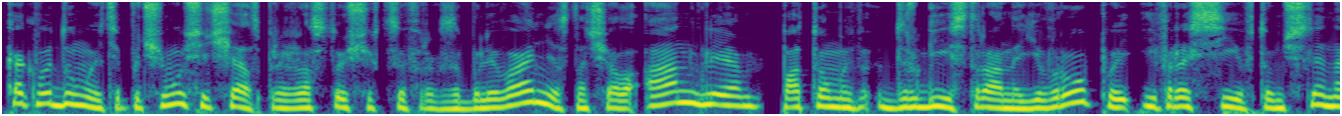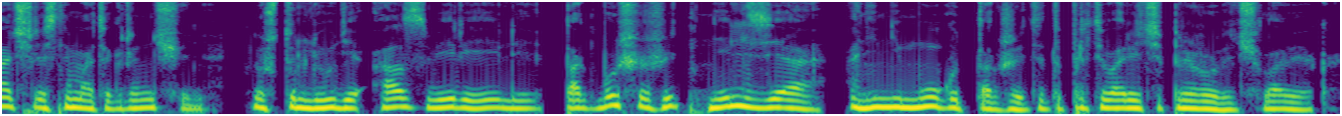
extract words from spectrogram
Как вы думаете, почему сейчас при растущих цифрах заболеваний сначала Англия, потом другие страны Европы и в России в том числе начали снимать ограничения? Потому что люди озверели. Так больше жить нельзя. Они не могут так жить. Это противоречит природе человека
